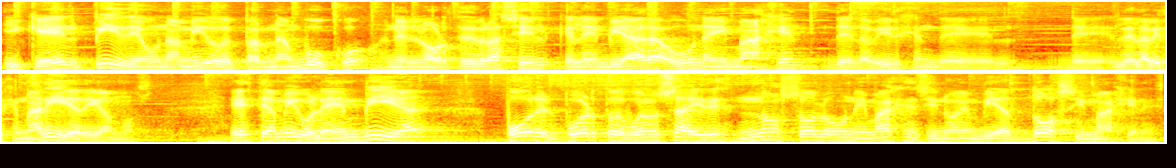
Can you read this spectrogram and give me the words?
y que él pide a un amigo de Pernambuco, en el norte de Brasil, que le enviara una imagen de la Virgen, de la Virgen María, digamos. Este amigo le envía por el puerto de Buenos Aires no solo una imagen, sino envía dos imágenes.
